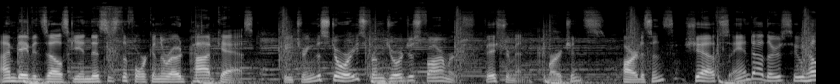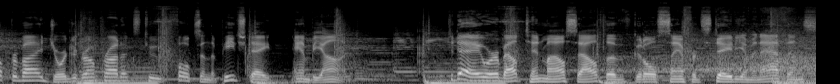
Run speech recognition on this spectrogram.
I'm David Zelski, and this is the Fork in the Road podcast, featuring the stories from Georgia's farmers, fishermen, merchants, artisans, chefs, and others who help provide Georgia grown products to folks in the Peach State and beyond. Today, we're about 10 miles south of good old Sanford Stadium in Athens,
